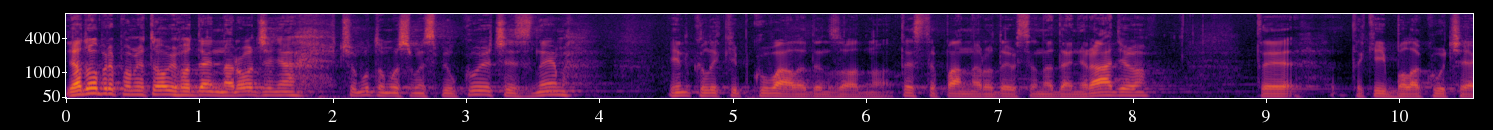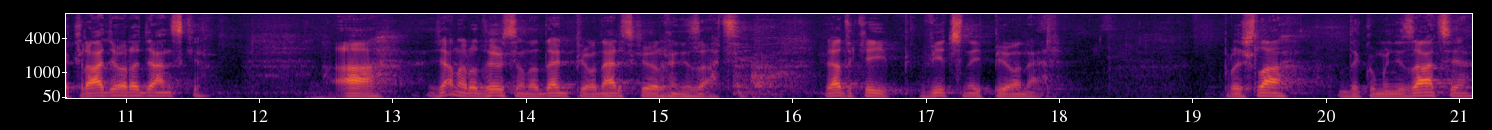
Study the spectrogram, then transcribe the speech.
Я добре пам'ятав його день народження. Чому? Тому що ми спілкуючись з ним, інколи кіпкували один з одного. Ти, Степан, народився на День радіо, ти такий балакучий, як радіо радянське. А я народився на День піонерської організації. Я такий вічний піонер. Пройшла декомунізація,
